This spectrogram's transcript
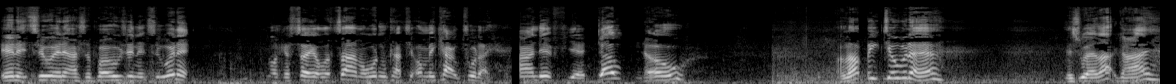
in it to win it, I suppose. In it to win it. Like I say all the time, I wouldn't catch it on my couch, would I? And if you don't know, on that beach over there is where that guy,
